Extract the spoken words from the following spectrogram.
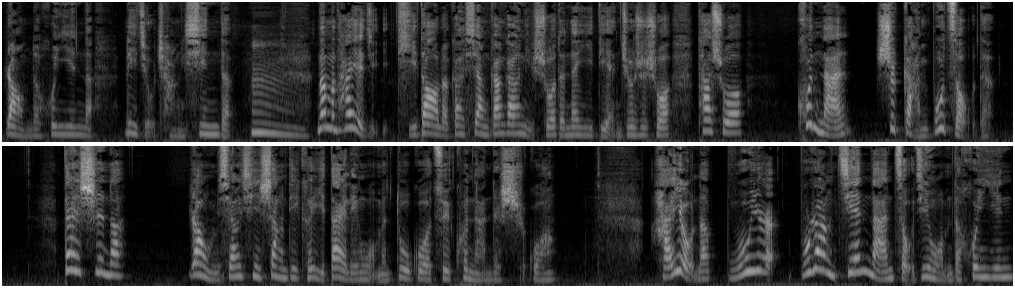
让我们的婚姻呢历久常新的。嗯。那么他也提到了，刚像刚刚你说的那一点，就是说，他说困难是赶不走的，但是呢，让我们相信上帝可以带领我们度过最困难的时光。还有呢，不让不让艰难走进我们的婚姻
